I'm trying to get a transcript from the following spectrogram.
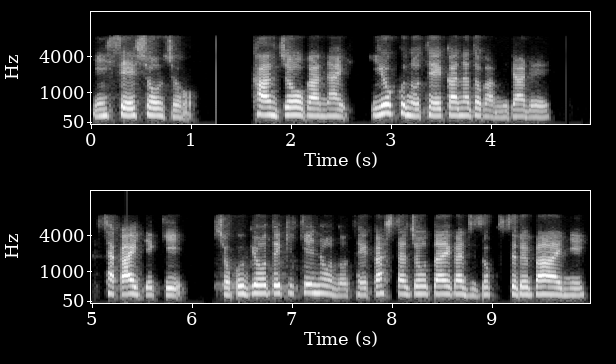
陰性症状、感情がない、意欲の低下などが見られ、社会的、職業的機能の低下した状態が持続する場合に、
